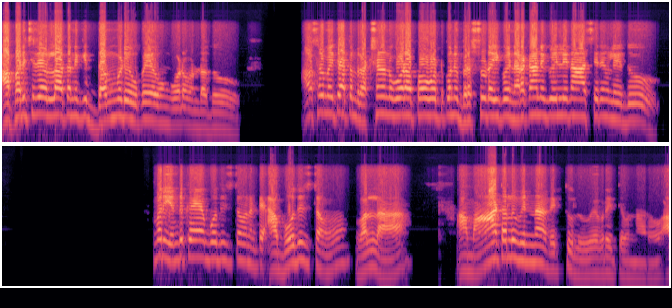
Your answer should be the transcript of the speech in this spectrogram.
ఆ పరిచర్య వల్ల అతనికి దమ్ముడి ఉపయోగం కూడా ఉండదు. అవసరమైతే అతను రక్షణను కూడా పోగొట్టుకుని భ్రష్టుడు అయిపోయి నరకానికి వెళ్ళినా ఆశ్చర్యం లేదు. మరి ఎందుకయ్యా బోధించడం అంటే ఆ బోధించటం వల్ల ఆ మాటలు విన్న వ్యక్తులు ఎవరైతే ఉన్నారో ఆ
